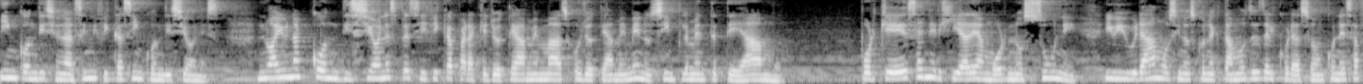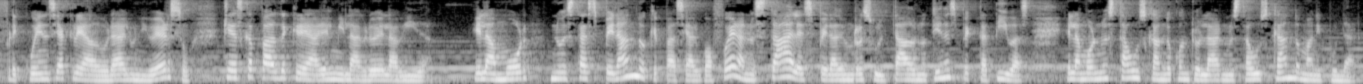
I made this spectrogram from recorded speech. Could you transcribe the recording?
Incondicional significa sin condiciones. No hay una condición específica para que yo te ame más o yo te ame menos, simplemente te amo. Porque esa energía de amor nos une y vibramos y nos conectamos desde el corazón con esa frecuencia creadora del universo que es capaz de crear el milagro de la vida. El amor no está esperando que pase algo afuera, no está a la espera de un resultado, no tiene expectativas. El amor no está buscando controlar, no está buscando manipular,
